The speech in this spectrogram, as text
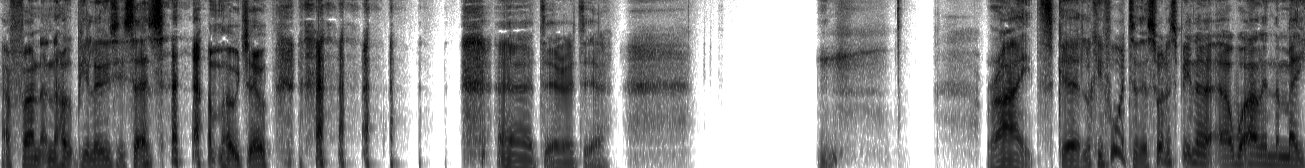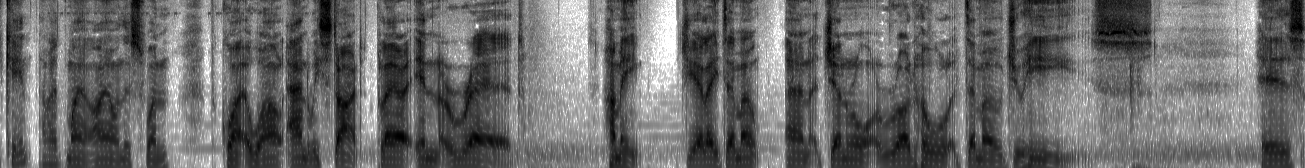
Have fun and hope you lose, he says. Mojo. oh, dear, oh, dear. Hmm. Right, good. Looking forward to this one. It's been a, a while in the making. I've had my eye on this one for quite a while. And we start. Player in red. Hummy. GLA demo and General Rodall Demo Juhziz. His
